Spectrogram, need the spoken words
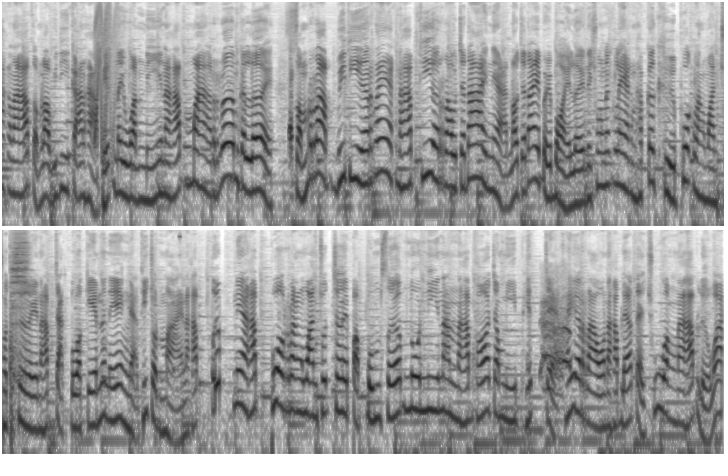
ากๆนะครับสำหรับวิธีการหาเพชรในวันนี้นะครับ มาเริ่มกันเลยสำหรับวิธีแรกนะครับที่เราจะได้เนี่ยเราจะได้บ่อยๆ เลยในช่วงแรกๆนะครับก็คือพวกรางวัลชดเชยนะครับ จากตัวเกมนั่นเองเนี่ยที่จดหมายนะครับปึ๊บเนี่ยครับพวกรางวัลชดเชยปรับปรุงเซิร์ฟนู่นนี่นั่นนะครับเขาจะมีเพชรแจกให้เรานะครับแล้วแต่ช่วงนะครับหรือว่า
